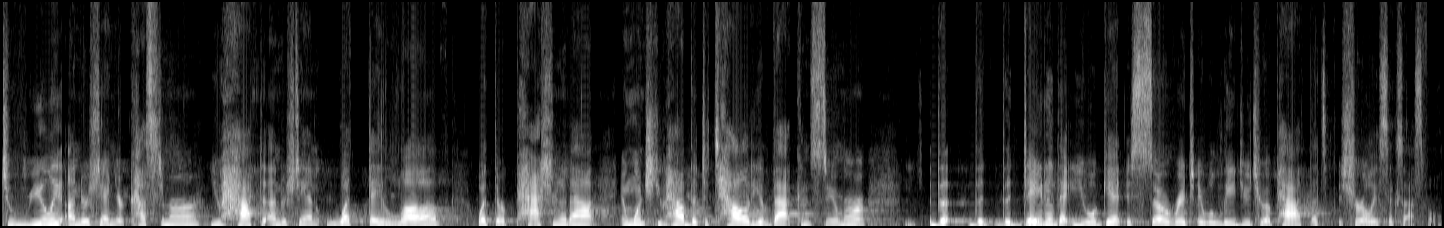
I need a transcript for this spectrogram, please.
To really understand your customer, you have to understand what they love, what they're passionate about. And once you have the totality of that consumer, the, the, the data that you will get is so rich, it will lead you to a path that's surely successful.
